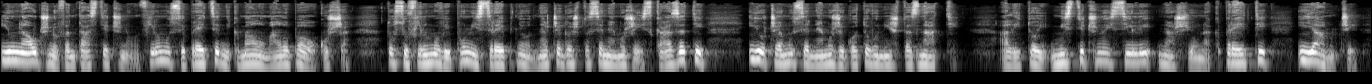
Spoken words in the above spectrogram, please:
I u naučno-fantastičnom filmu se predsednik malo malo pa okuša. To su filmovi puni strepnje od nečega što se ne može iskazati i o čemu se ne može gotovo ništa znati. Ali toj mističnoj sili naš junak preti i jamči –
